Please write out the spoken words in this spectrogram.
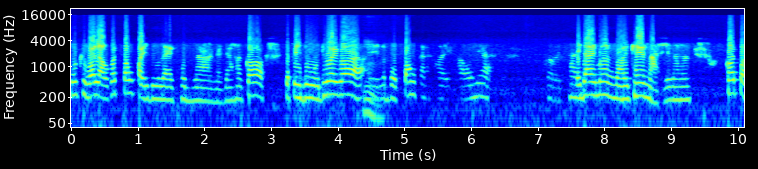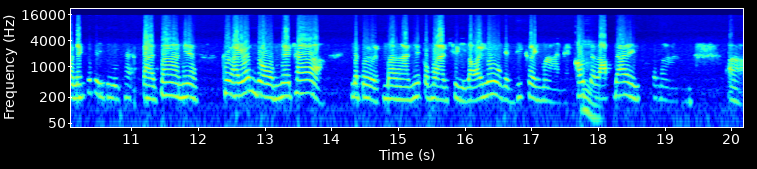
ก็คือว่าเราก็ต้องไปดูแลคนงานนะคะ ก็จะไปดูด้วยว่าระบบป้องกันภัยเขาเนี่ยใช้ได้มากน้อยแค่ไหนนะคะก็ตอนนั้นก็ไปดูแถบกาซาเนี่ย คือไอรอนโดมเนี่ยถ้าระเบิดมาเนี่ยประมาณ 400 ลูกอย่างที่เคยมาเนี่ยเขาจะรับได้ประมาณอ่า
